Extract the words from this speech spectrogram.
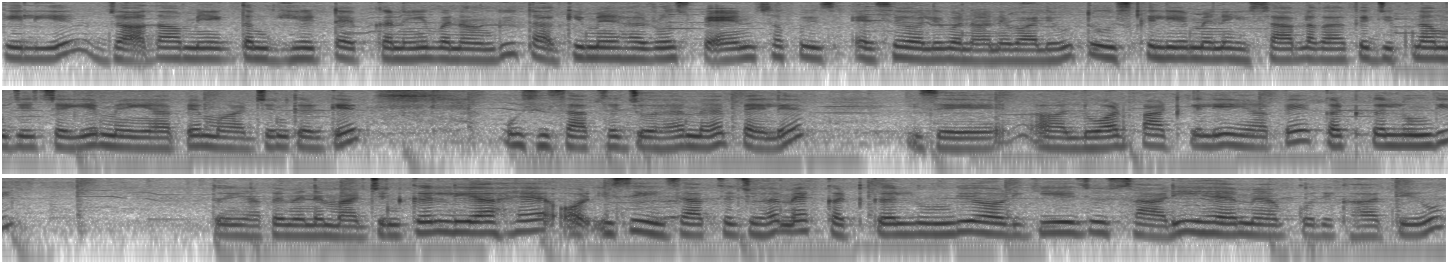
के लिए। ज़्यादा मैं एकदम घेर टाइप का नहीं बनाऊँगी, ताकि मैं हर रोज़ पहन सब कुछ ऐसे वाले बनाने वाली हूँ। तो उसके लिए मैंने हिसाब लगा के जितना मुझे चाहिए, मैं यहाँ पर मार्जिन करके उस हिसाब से जो है मैं पहले इसे लोअर पार्ट के लिए यहाँ पर कट कर लूँगी। तो यहाँ पे मैंने मार्जिन कर लिया है और इसी हिसाब से जो है मैं कट कर लूँगी। और ये जो साड़ी है, मैं आपको दिखाती हूँ।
